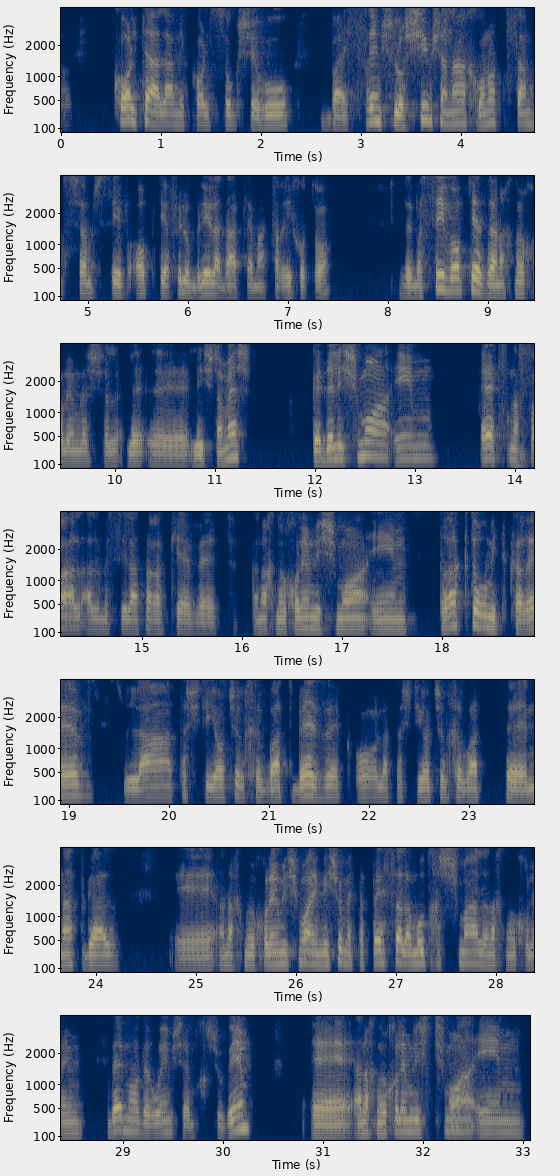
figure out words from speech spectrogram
כל תעלה מכל סוג שהוא, ב-20-30 שנה האחרונות שם שם סיב אופטי אפילו בלי לדעת למה צריך אותו, ובסיב אופטי הזה אנחנו יכולים לשל... אה, להשתמש כדי לשמוע אם עץ נפל על מסילת הרכבת, אנחנו יכולים לשמוע אם טרקטור מתקרב לתשתיות של חברת בזק או לתשתיות של חברת uh, נתגז, uh, אנחנו יכולים לשמוע אם מישהו מטפס על עמוד חשמל, אנחנו יכולים, הרבה מאוד אירועים שהם חשובים, אנחנו יכולים לשמוע אם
